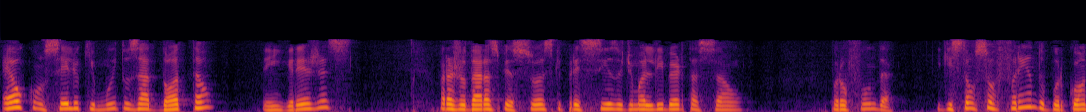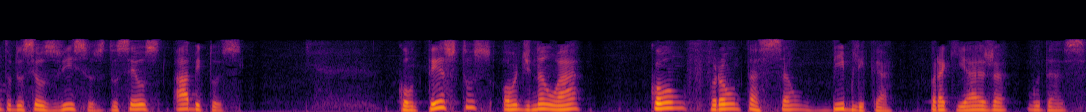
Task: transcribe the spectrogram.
é o conselho que muitos adotam em igrejas para ajudar as pessoas que precisam de uma libertação profunda e que estão sofrendo por conta dos seus vícios, dos seus hábitos. Contextos onde não há confrontação bíblica para que haja mudança.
